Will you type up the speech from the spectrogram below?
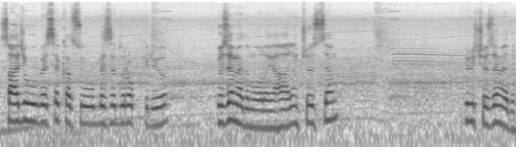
sadece UBS kasıyor. UBS drop giriyor. Çözemedim o olayı halen. Çözsem bir çözemedim.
